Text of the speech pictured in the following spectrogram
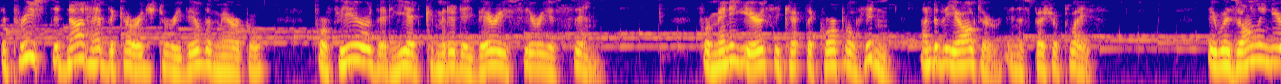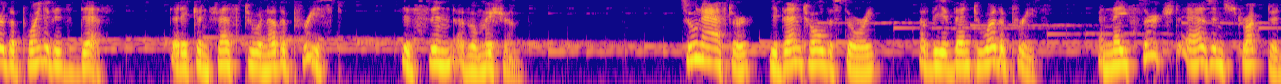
The priest did not have the courage to reveal the miracle for fear that he had committed a very serious sin. For many years he kept the corporal hidden under the altar in a special place. It was only near the point of his death that he confessed to another priest his sin of omission. Soon after, he then told the story of the event to other priests, and they searched as instructed,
